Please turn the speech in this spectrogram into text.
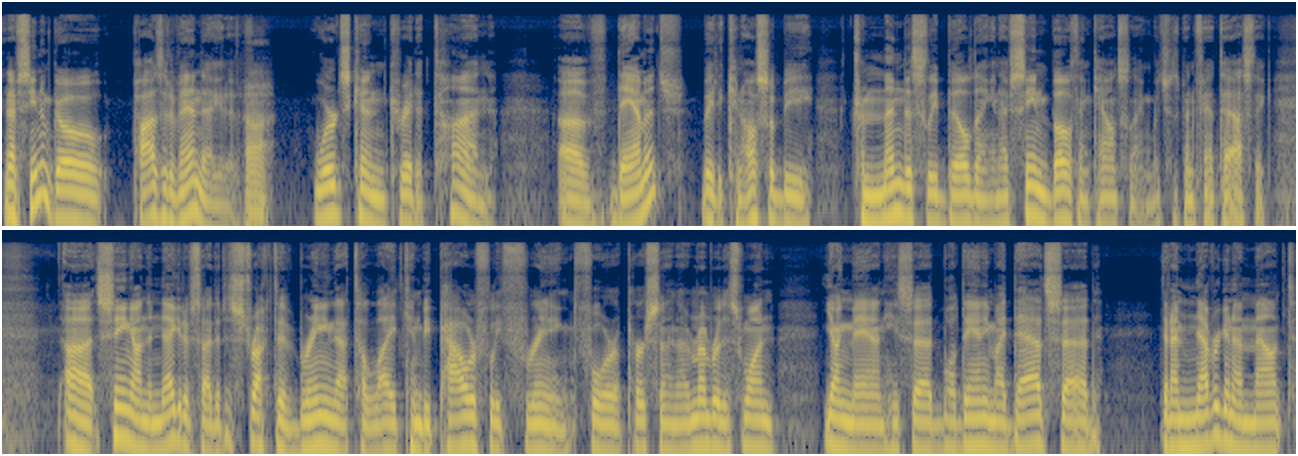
And I've seen them go positive and negative. Uh, words can create a ton of damage, but it can also be tremendously building. And I've seen both in counseling, which has been fantastic. Uh, seeing on the negative side, the destructive, bringing that to light can be powerfully freeing for a person. I remember this one young man, he said, Well, Danny, my dad said that I'm never going to amount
